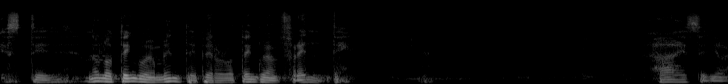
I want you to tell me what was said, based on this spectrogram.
este, no lo tengo en mente, pero lo tengo enfrente. Ay, Señor,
